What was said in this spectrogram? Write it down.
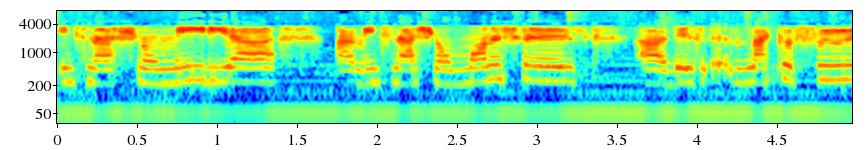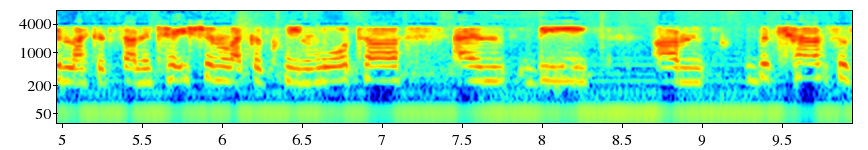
international media, um, international monitors. Uh, there's lack of food, lack of sanitation, lack of clean water, and the um, the camps are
